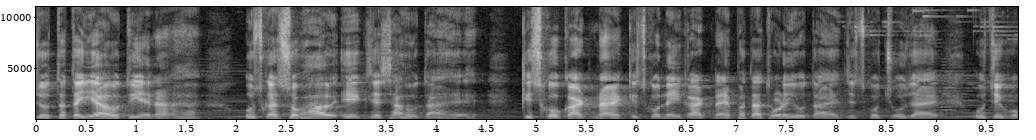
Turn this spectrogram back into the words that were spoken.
जो ततैया होती है ना उसका स्वभाव एक जैसा होता है। किसको काटना है, किसको नहीं काटना है, पता थोड़ी होता है, जिसको छू जाए, उसी को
